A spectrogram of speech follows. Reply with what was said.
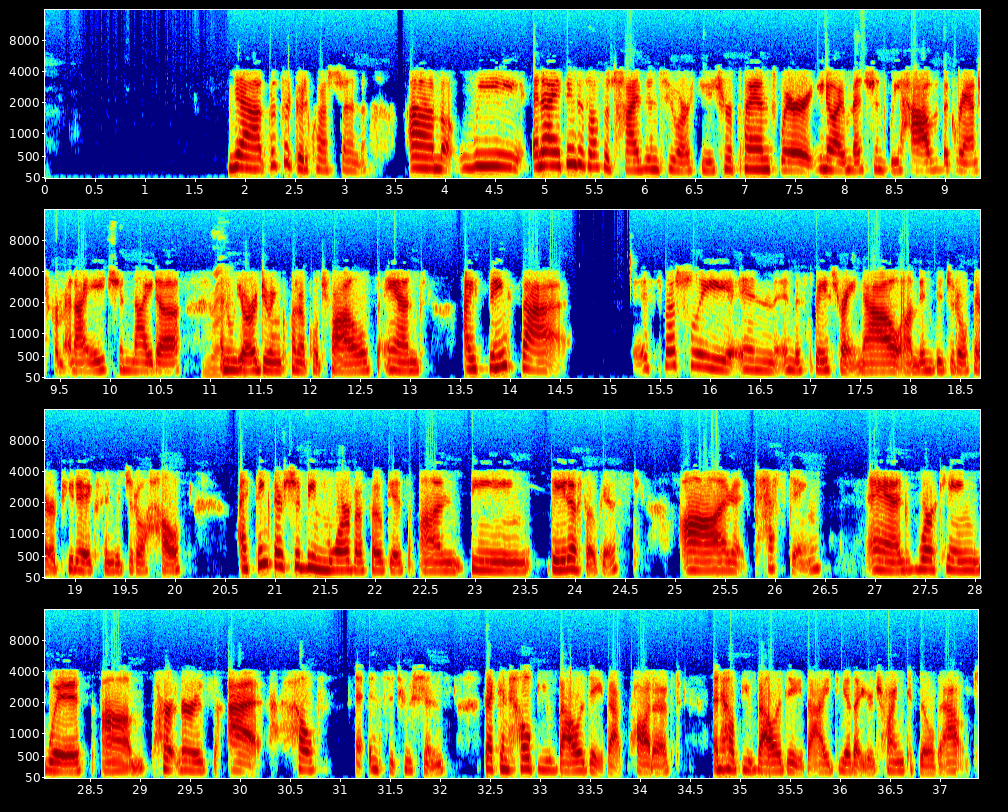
Yeah, that's a good question. Um, we, and I think this also ties into our future plans where, you know, I mentioned we have the grant from NIH and NIDA, right. and we are doing clinical trials. And I think that, especially in, in the space right now, um, in digital therapeutics and digital health, I think there should be more of a focus on being data focused, on testing, and working with um, partners at health institutions that can help you validate that product and help you validate the idea that you're trying to build out.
